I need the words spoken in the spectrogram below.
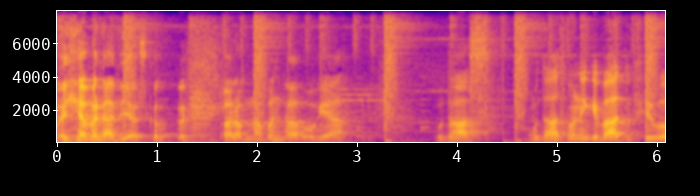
भैया बना दिया उसको. और अपना बंदा हो गया उदास। उदास होने के बाद फिर वो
